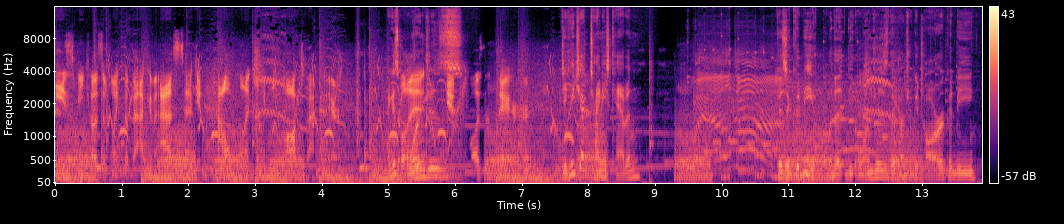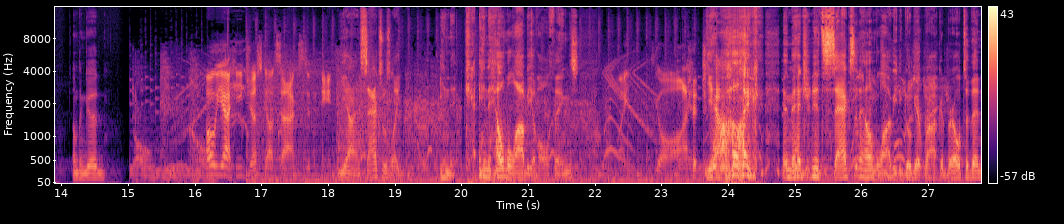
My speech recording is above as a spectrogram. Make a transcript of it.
is because of like the back of Aztec and how much you talked back there. I guess But oranges. it wasn't there. Did he check Tiny's cabin? Because it could be the, the oranges that got you guitar could be something good. Oh yeah, he just got saxed, didn't he? Yeah, and Sax was like in in Helm Lobby of all things. Oh my god. Yeah, like imagine it's Sax and Helm Lobby to go get Rocket Barrel to then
